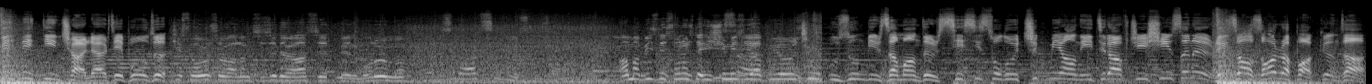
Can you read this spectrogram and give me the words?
Mehmet Dinçerler'de buldu. İki soru soralım sizi de rahatsız etmeyelim olur mu? Bizi rahatsız ediyorsunuz. Ama biz de sonuçta işimizi yapıyoruz. Uzun bir zamandır sesi soluğu çıkmayan itirafçı iş insanı Reza Zarrab hakkında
